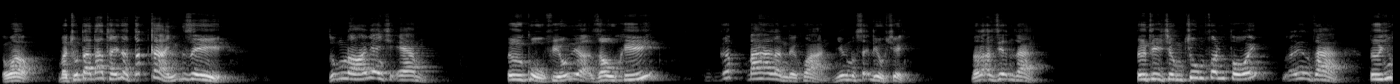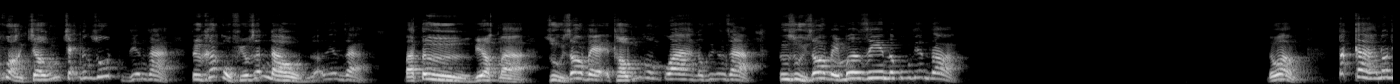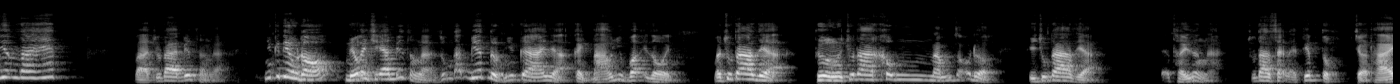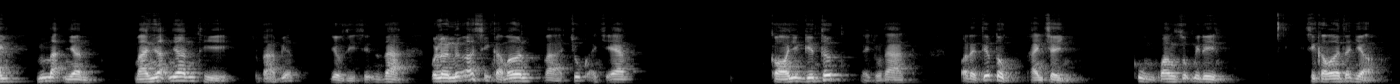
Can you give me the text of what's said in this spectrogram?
Đúng không? Và chúng ta đã thấy là tất cả những gì Dũng nói với anh chị em từ cổ phiếu gì ạ dầu khí, gấp 3 lần tài khoản nhưng nó sẽ điều chỉnh. Nó đã diễn ra. Từ thị trường chung phân phối, nó diễn ra. Từ những khoảng trống chạy nước rút, diễn ra. Từ các cổ phiếu dẫn đầu, nó diễn ra. Và từ việc mà rủi ro về hệ thống hôm qua, nó cũng diễn ra. Từ rủi ro về margin, nó cũng diễn ra. Đúng không? Tất cả nó diễn ra hết. Và chúng ta biết rằng là những cái điều đó, nếu anh chị em biết rằng là Dũng đã biết được những cái gì ạ? Cảnh báo như vậy rồi mà chúng ta gì ạ? Thường là chúng ta không nắm rõ được thì chúng ta gì ạ? Sẽ thấy rằng là chúng ta sẽ lại tiếp tục trở thành những nạn nhân. Mà nạn nhân thì chúng ta biết điều gì diễn ra. Một lần nữa xin cảm ơn và chúc anh chị em có những kiến thức để chúng ta có thể tiếp tục hành trình cùng Quang Dũng đi. xin cảm ơn rất nhiều.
